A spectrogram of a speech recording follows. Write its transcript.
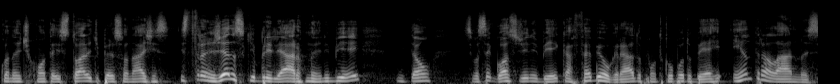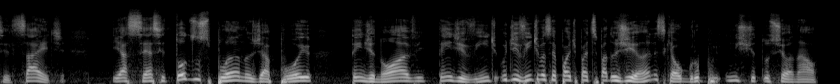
quando a gente conta a história de personagens estrangeiros que brilharam na NBA. Então, se você gosta de NBA, cafébelgrado.com.br, entra lá nesse site e acesse todos os planos de apoio tem de 9, tem de 20. O de 20 você pode participar do Giannis, que é o grupo institucional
